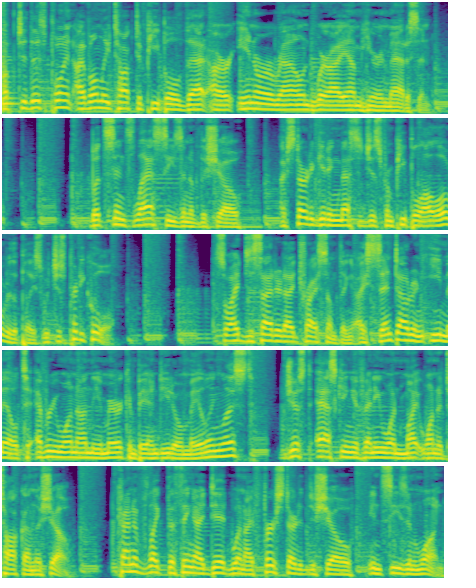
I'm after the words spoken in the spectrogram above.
Up to this point, I've only talked to people that are in or around where I am here in Madison. But since last season of the show, I've started getting messages from people all over the place, which is pretty cool. So I decided I'd try something. I sent out an email to everyone on the American Bandito mailing list, just asking if anyone might want to talk on the show. Kind of like the thing I did when I first started the show in season one,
